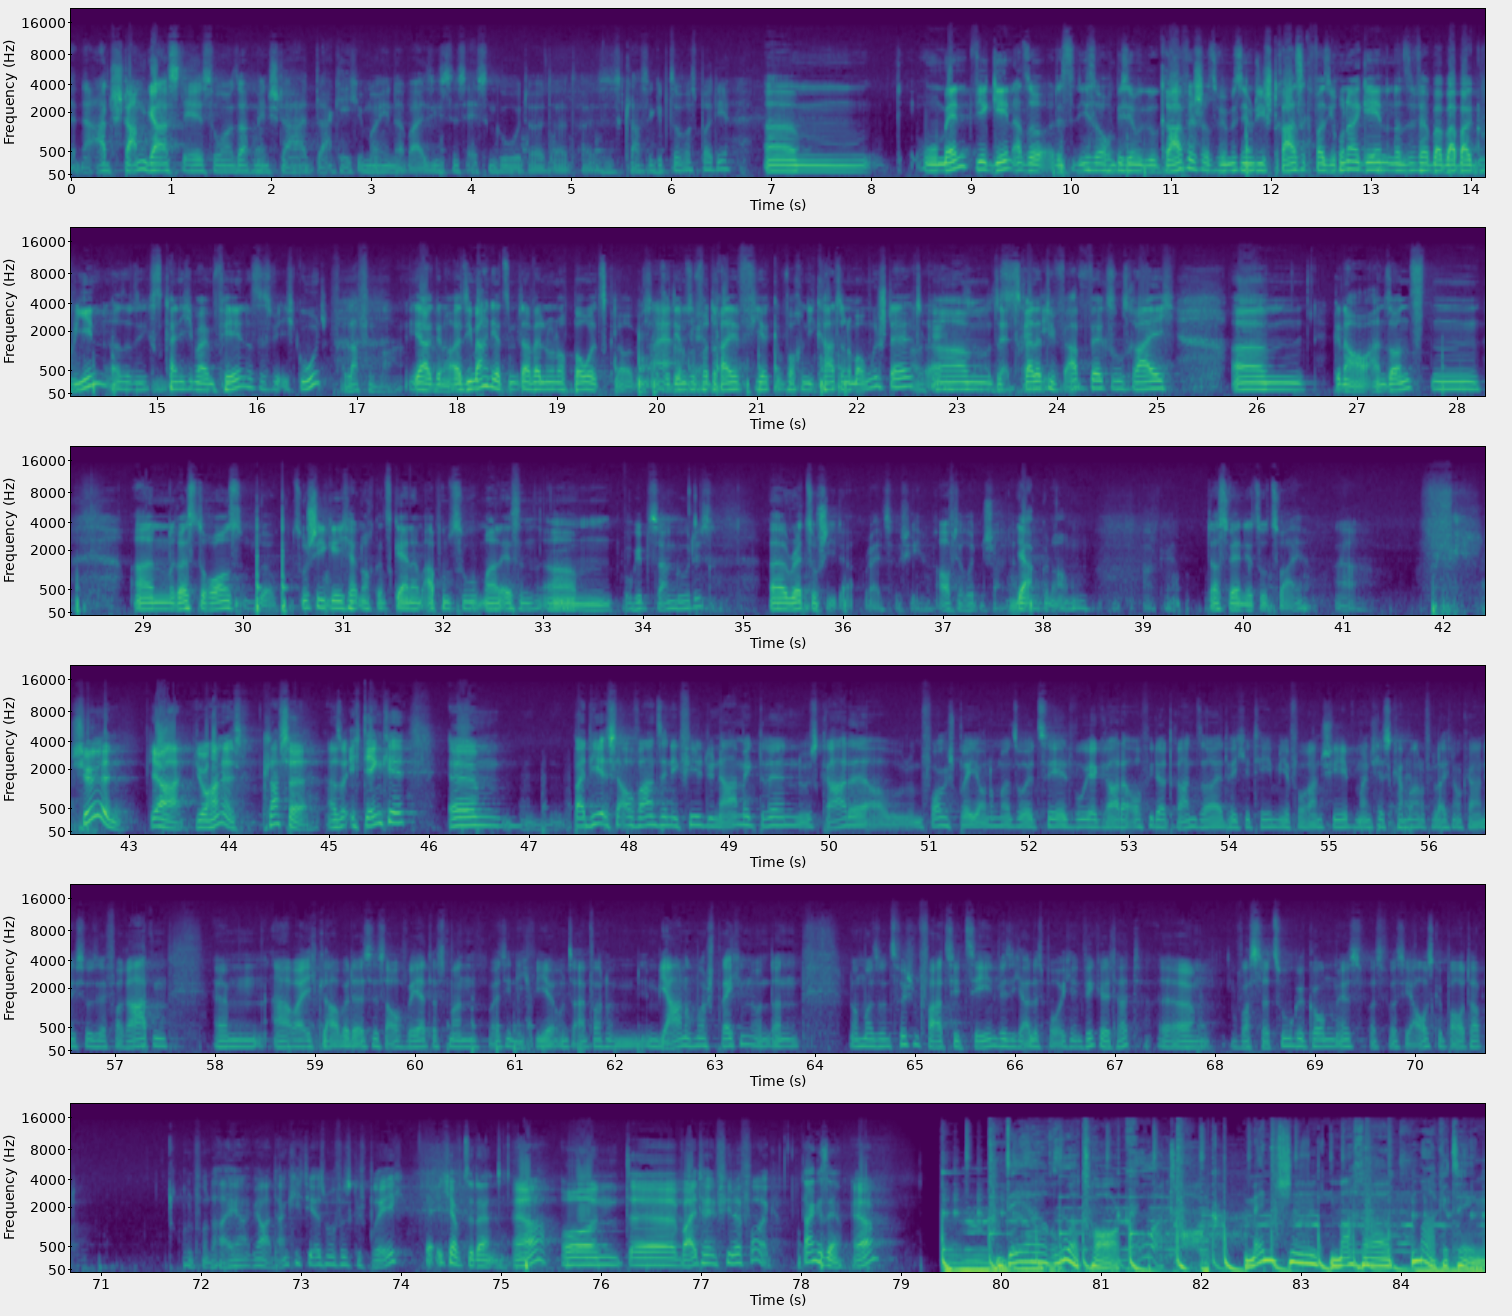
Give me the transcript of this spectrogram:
eine Art Stammgast ist, wo man sagt, Mensch, da, da gehe ich immer hin, da weiß ich, ist das Essen gut, da, da, ist es klasse. Gibt es sowas bei dir? Ähm, Moment, wir gehen, also das ist auch ein bisschen geografisch, also wir müssen um die Straße quasi runtergehen und dann sind wir bei Baba Green, also das kann ich immer empfehlen, das ist wirklich gut. Falafel machen. Ja, genau. Also die machen jetzt mittlerweile nur noch Bowls, glaube ich. Also Ah, ja, die haben so okay. vor drei, vier Wochen die Karte nochmal umgestellt. Okay. Ähm, So, das ist relativ abwechslungsreich. Ähm, genau. Ansonsten an Restaurants, Sushi gehe ich halt noch ganz gerne ab und zu mal essen. Ähm, Wo gibt es dann Gutes? Äh, Red Sushi da. Red Sushi. Auf der Rüttenscheid. Ja, genau. Okay. Das wären jetzt so zwei. Ja. Schön. Ja, Johannes, klasse. Also ich denke, ähm, bei dir ist ja auch wahnsinnig viel Dynamik drin. Du hast gerade im Vorgespräch auch nochmal so erzählt, wo ihr gerade auch wieder dran seid, welche Themen ihr voranschiebt. Manches kann man vielleicht noch gar nicht so sehr verraten. Ähm, aber ich glaube, da ist es auch wert, dass man, weiß ich nicht, wir uns einfach im, Jahr nochmal sprechen und dann nochmal so ein Zwischenfazit ziehen, wie sich alles bei euch entwickelt hat, ähm, was dazugekommen ist, was, was ihr ausgebaut habt. Und von daher, ja, danke ich dir erstmal fürs Gespräch. Ja, ich habe zu danken. Ja, und äh, weiterhin viel Erfolg. Danke sehr. Ja? Der Ruhrtalk. Menschen, Macher, Marketing.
